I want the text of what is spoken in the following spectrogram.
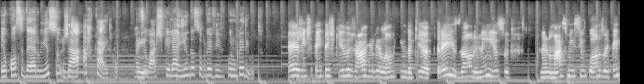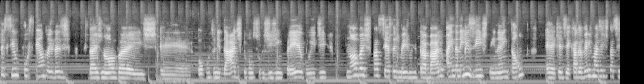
Eu considero isso já arcaico, mas Sim. eu acho que ele ainda sobrevive por um período. É, a gente tem pesquisa já revelando que daqui a três anos, nem isso, né? No máximo em cinco anos, 85% aí das, das novas é, oportunidades que vão surgir de emprego e de novas facetas mesmo de trabalho ainda nem existem, né? Então, é, quer dizer, cada vez mais a gente está se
